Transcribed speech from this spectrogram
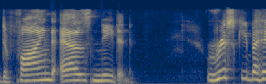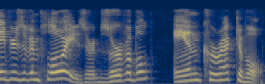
defined as needed. Risky behaviors of employees are observable and correctable.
